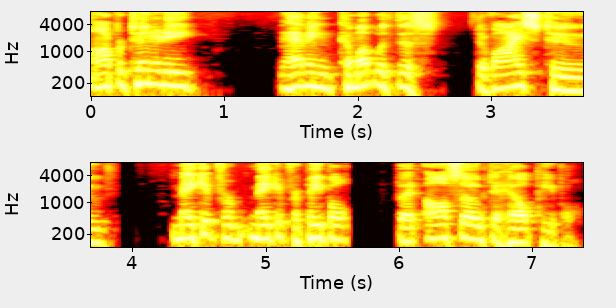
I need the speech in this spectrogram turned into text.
opportunity, having come up with this device to make it for make it for people, but also to help people.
